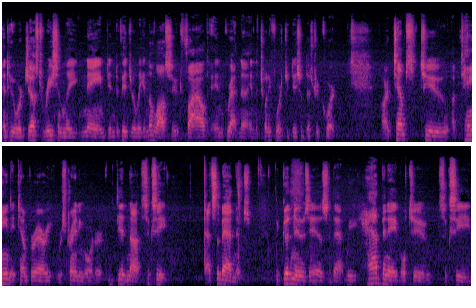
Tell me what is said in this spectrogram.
and who were just recently named individually in the lawsuit filed in Gretna in the 24th Judicial District Court. Our attempts to obtain a temporary restraining order did not succeed. That's the bad news. The good news is that we have been able to succeed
